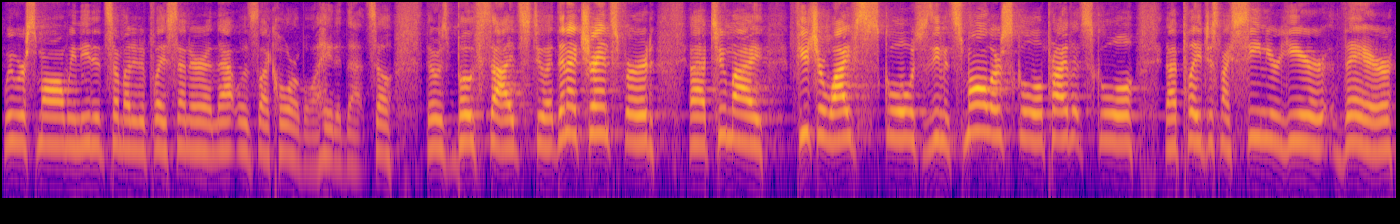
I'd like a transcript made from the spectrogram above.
we were small. We needed somebody to play center, and that was like horrible. I hated that. So there was both sides to it. Then I transferred uh, to my future wife's school, which is even smaller school, private school. And I played just my senior year there.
